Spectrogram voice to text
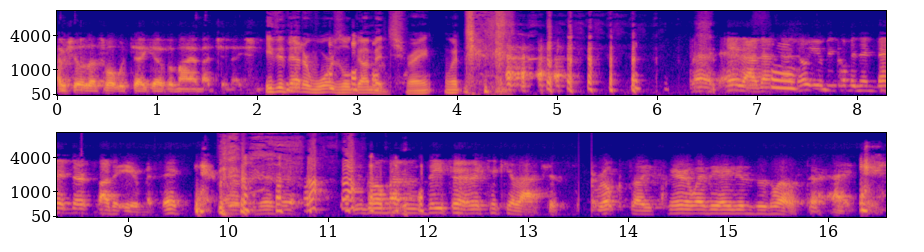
I'm sure that's what would take over my imagination. Either that or Worzel Gummidge, right? What? hey, lad, don't you be coming in there, there side of here, mistake. you go back to the beta articulation. Rooks, I scare away the aliens as well, sir. Hey.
